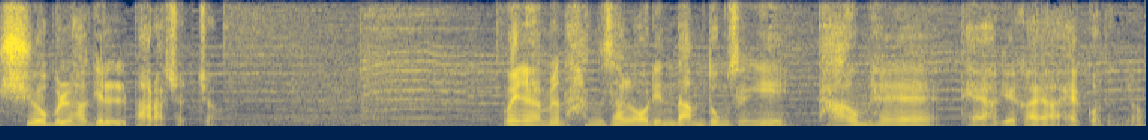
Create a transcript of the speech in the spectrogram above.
취업을 하길 바라셨죠. 왜냐하면 한 살 어린 남동생이 다음 해에 대학에 가야 했거든요.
